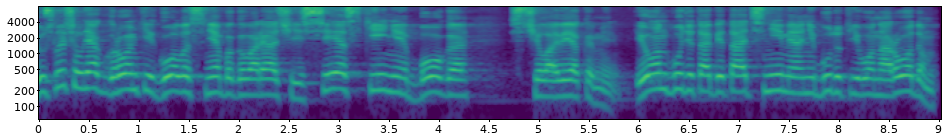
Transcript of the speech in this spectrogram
И услышал я громкий голос с неба, говорящий, «Се скине Бога с человеками, и Он будет обитать с ними, они будут Его народом,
